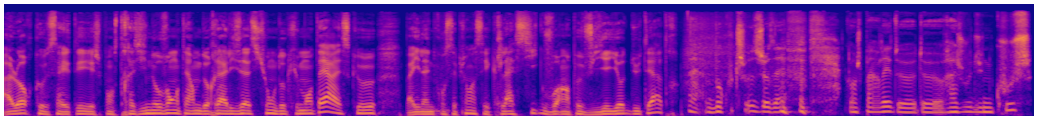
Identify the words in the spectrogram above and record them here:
alors que ça a été, je pense, très innovant en termes de réalisation documentaire? Est-ce que bah, il a une conception assez classique, voire un peu vieillotte du théâtre? Ah, Beaucoup de choses, Joseph. Quand je parlais de, de rajout d'une couche,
